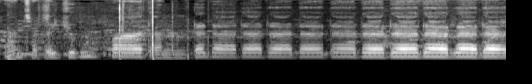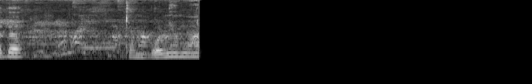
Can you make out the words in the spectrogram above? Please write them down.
Dan sampai jumpa dan dadah dadah dadah dadah dadah dadah tombolnya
